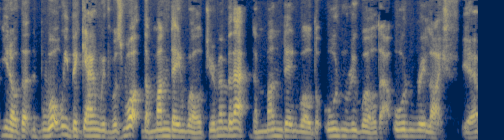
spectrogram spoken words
you know the what we began with was what? The mundane world. Do you remember that? The mundane world the ordinary world our ordinary life yeah?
